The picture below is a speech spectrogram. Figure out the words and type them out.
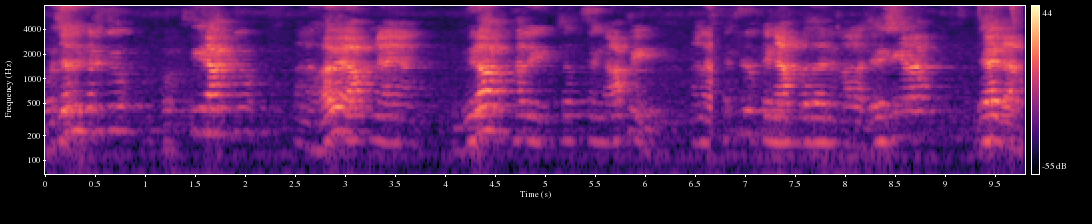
ભજન કરજો, ભક્તિ રાખજો, અને હવે આપને અહીંયા વિરામ ખાલી સત્સંગ આપી અને આપ બધાને મારા જય શ્રી રામ જય રામ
